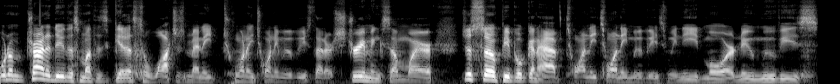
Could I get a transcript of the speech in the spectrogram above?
what I'm trying to do this month is get us to watch as many 2020 movies that are streaming somewhere, just so people can have 2020 movies. We need more new movies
